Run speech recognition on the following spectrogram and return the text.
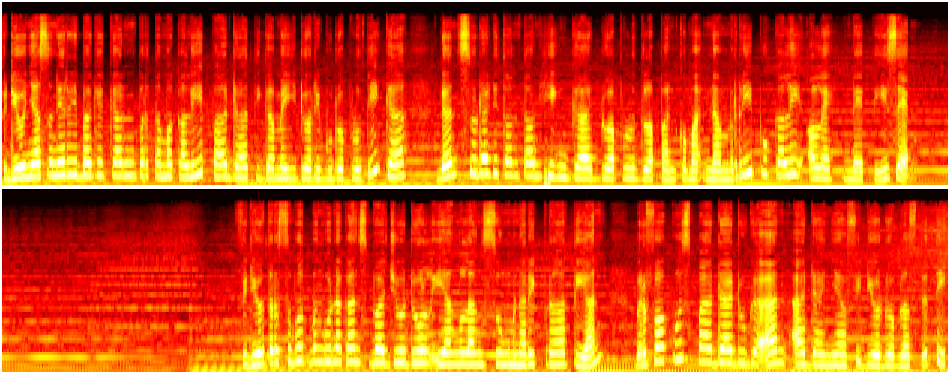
Videonya sendiri dibagikan pertama kali pada 3 Mei 2023 dan sudah ditonton hingga 28,6 ribu kali oleh netizen. Video tersebut menggunakan sebuah judul yang langsung menarik perhatian, berfokus pada dugaan adanya video 12 detik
